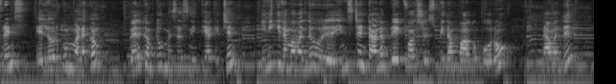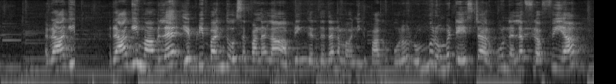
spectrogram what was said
ஃப்ரெண்ட்ஸ் எல்லோருக்கும் வணக்கம். Welcome to Mrs Nithya kitchen இன்னைக்கு நம்ம வந்து ஒரு இன்ஸ்டன்ட்டான பிரேக்ஃபாஸ்ட் ரெசிபி தான் பார்க்க போகிறோம் நான் வந்து ராகி ராகி மாவில் எப்படி பன் தோசை பண்ணலாம் அப்படிங்கிறத தான் நம்ம இன்றைக்கி பார்க்க போகிறோம் ரொம்ப ரொம்ப டேஸ்ட்டாக இருக்கும். நல்லா ஃப்ளஃபியாக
